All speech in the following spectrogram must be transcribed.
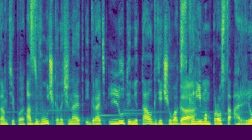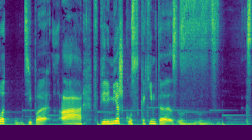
Там типа... Озвучка начинает играть лютый металл, где чувак Да. с кримом просто орет, типа, а, в перемешку с каким-то с, с- с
